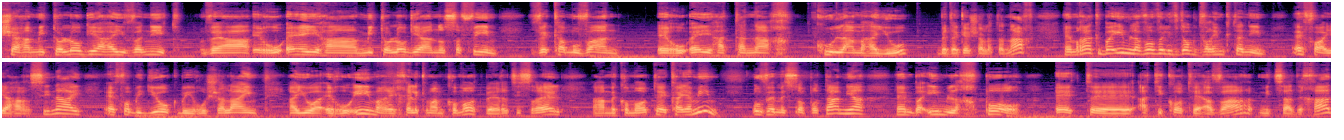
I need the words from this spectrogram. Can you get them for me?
שהמיתולוגיה היוונית והאירועי המיתולוגיה הנוספים, וכמובן אירועי התנ"ך, כולם היו, בדגש על התנ"ך, הם רק באים לבוא ולבדוק דברים קטנים. איפה היה הר סיני, איפה בדיוק בירושלים היו האירועים, הרי חלק מהמקומות בארץ ישראל, המקומות אה, קיימים. ובמסופוטמיה הם באים לחפור את uh, עתיקות העבר מצד אחד,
